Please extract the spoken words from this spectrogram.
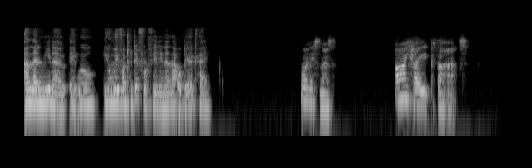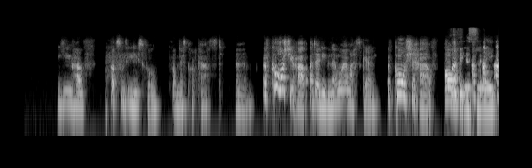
And then you know it will you'll move on to a different feeling and that will be okay. Well listeners i hope that you have got something useful from this podcast. Um, of course you have. I don't even know why i'm asking. Of course you have. Obviously.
